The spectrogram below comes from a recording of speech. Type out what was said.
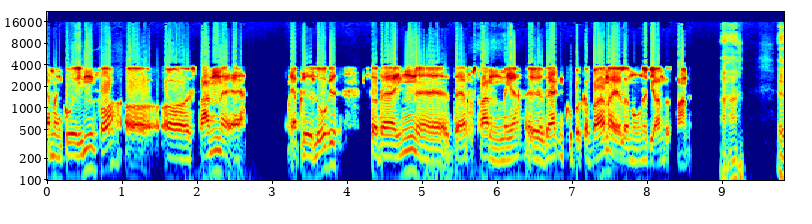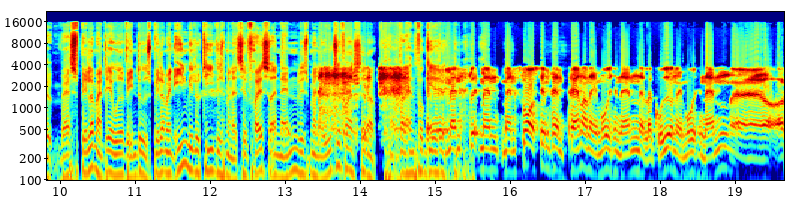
er man gået indenfor, og, og stranden er, er blevet lukket, så der er ingen, der er på stranden mere, hverken Copacabana eller nogle af de andre strande. Aha. Øh, hvad spiller man derude af vinduet? Spiller man en melodi, hvis man er tilfreds, og en anden, hvis man er utilfreds? Eller hvordan fungerer det? Øh, man, man, man slår simpelthen panderne imod hinanden, eller gryderne imod hinanden, øh, og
